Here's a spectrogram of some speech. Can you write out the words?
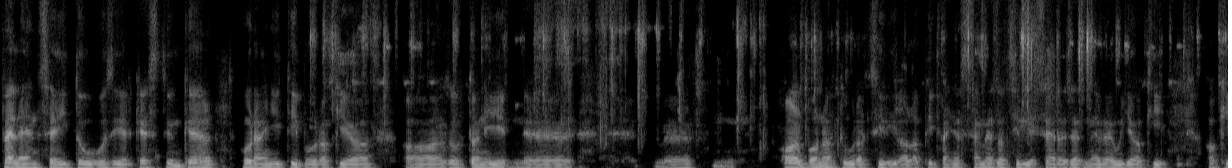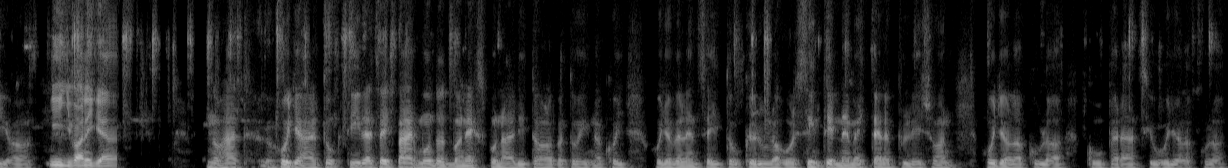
Velencei tóhoz érkeztünk el, Horányi Tibor, aki a, az ottani ö, ö, Alba Natura civil alapítvány, azt hiszem ez a civil szervezet neve, ugye, aki, aki a... Így van, igen. Na hát, hogy álltok ti, illetve egy pár mondatban exponálni itt a hallgatóinknak, hogy, hogy a Velencei tó körül, ahol szintén nem egy település van, hogy alakul a kooperáció, hogy alakul a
